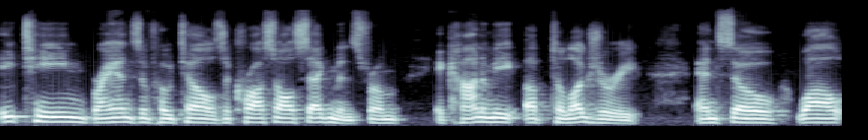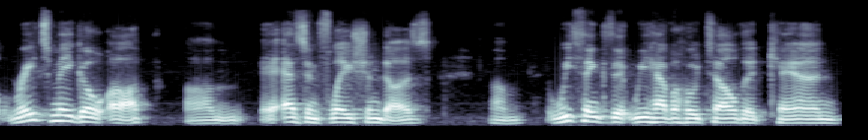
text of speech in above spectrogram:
18 brands of hotels across all segments from economy up to luxury. And so while rates may go up, um, as inflation does. Um, we think that we have a hotel that can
